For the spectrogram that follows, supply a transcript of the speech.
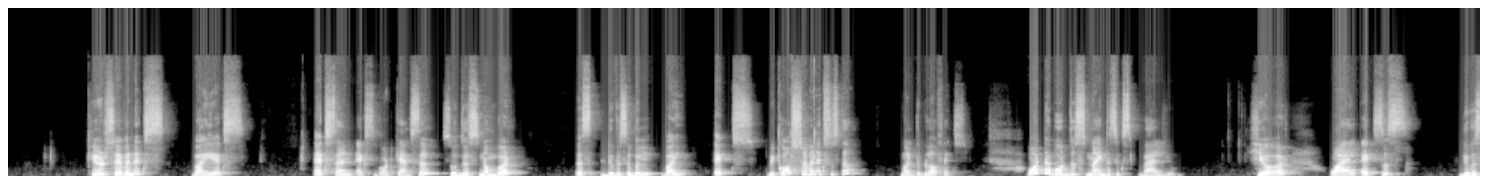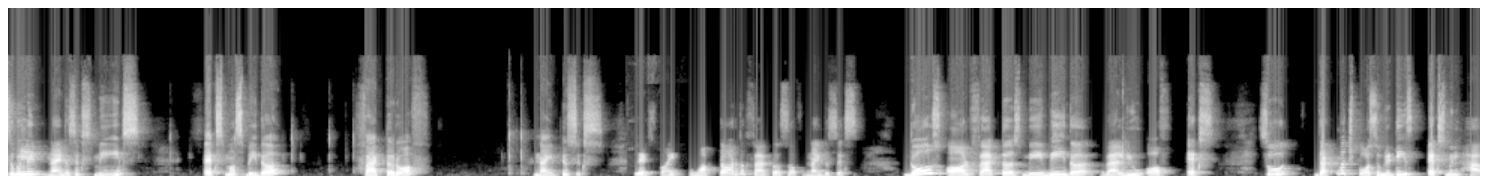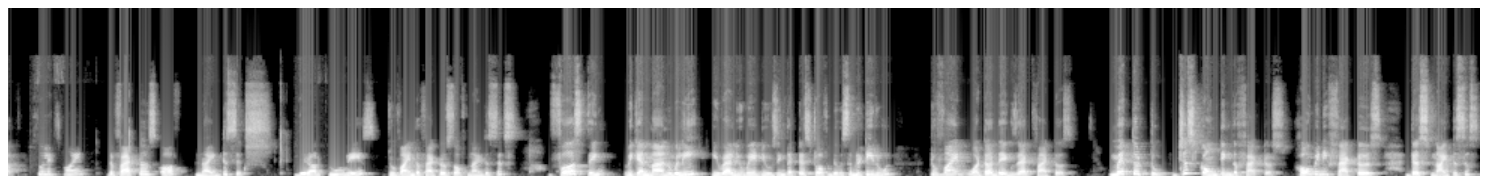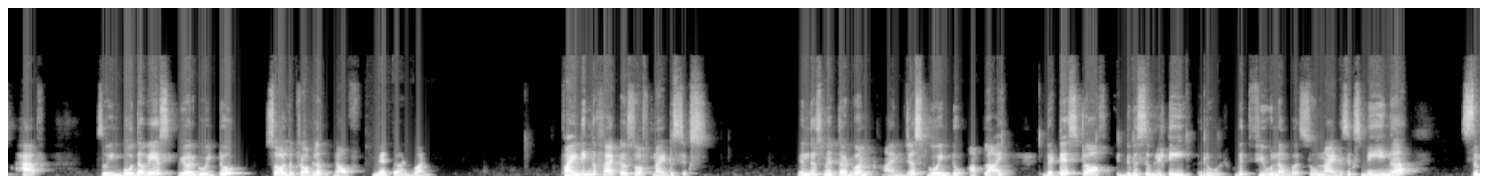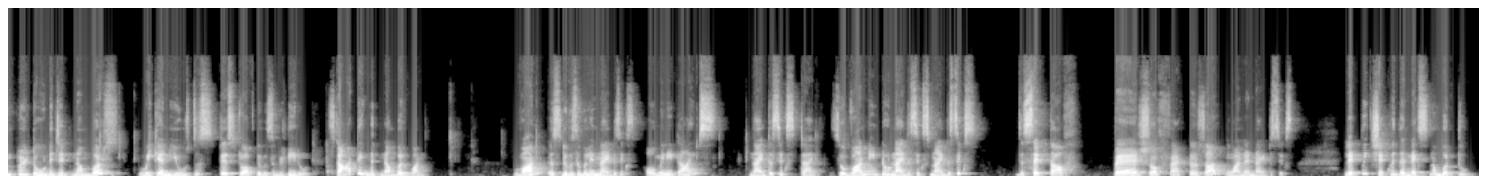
Here 7x by x, x and x got cancelled. So this number is divisible by x because 7x is the multiple of x. What about this 96 value? Here, while x is divisible in 96 means x must be the factor of 96. Let's find what are the factors of 96. Those all factors may be the value of x. So, that much possibilities x will have. So, let's find the factors of 96. There are two ways to find the factors of 96. First thing, we can manually evaluate using the test of divisibility rule to find what are the exact factors. Method 2, just counting the factors. How many factors does 96 have? So, in both the ways, we are going to solve the problem now. Method 1, finding the factors of 96. In this method 1, I am just going to apply the test of divisibility rule with few numbers. So, 96 being a simple two digit numbers, we can use this test of divisibility rule. Starting with number 1. 1 is divisible in 96. How many times? 96 times. So, 1 into 96, 96. The set of pairs of factors are 1 and 96. Let me check with the next number 2.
